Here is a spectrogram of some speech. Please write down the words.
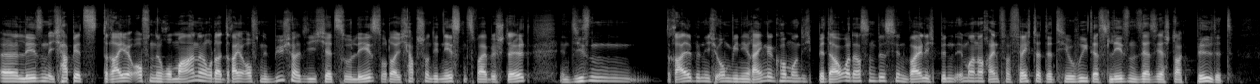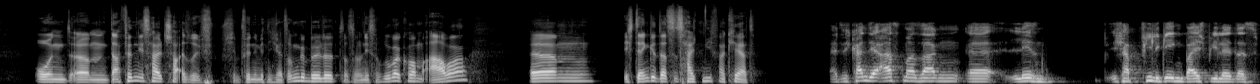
äh, Lesen, ich habe jetzt drei offene Romane oder drei offene Bücher, die ich jetzt so lese, oder ich habe schon die nächsten zwei bestellt. In diesen drei bin ich irgendwie nie reingekommen und ich bedauere das ein bisschen, weil ich bin immer noch ein Verfechter der Theorie, dass Lesen sehr, sehr stark bildet. Und ähm, da finde ich es halt schade, also ich, ich empfinde mich nicht als ungebildet, das soll nicht so rüberkommen, aber ähm, ich denke, das ist halt nie verkehrt. Also ich kann dir erstmal sagen, äh, lesen. Ich habe viele Gegenbeispiele, dass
